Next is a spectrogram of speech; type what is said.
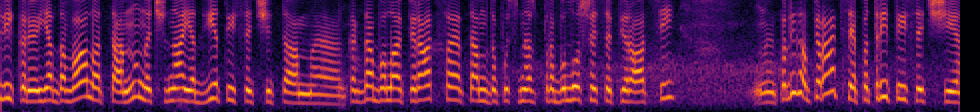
Лікарю я давала там, ну, починає 2 тисячі. Там, е, коли була операція, там, допустимо, у нас пробуло 6 операцій. Е, Коли операція по 3 тисячі,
